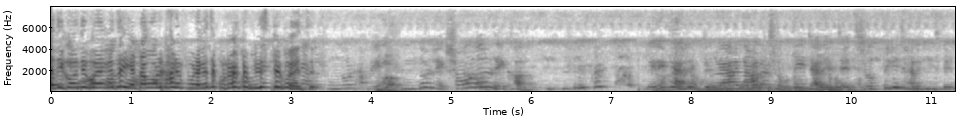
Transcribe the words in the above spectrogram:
এদিক ওদিক হয়ে গেছে এটা ওর ঘাড়ে পড়ে গেছে কোনো একটা মিস্টেক হয়েছে। সুন্দর সুন্দর লেখা। না না না সত্যিই ট্যালেন্টেড সত্যিই ট্যালেন্টেড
